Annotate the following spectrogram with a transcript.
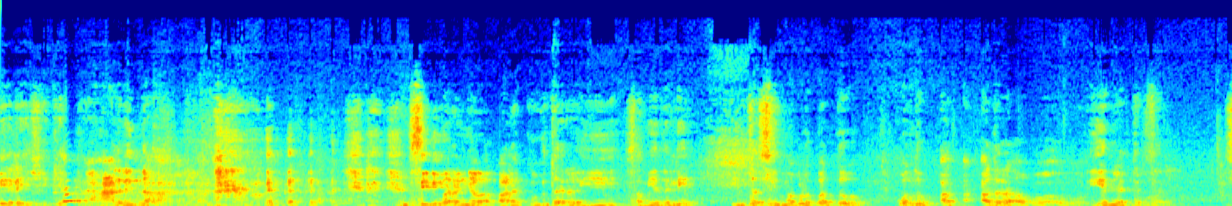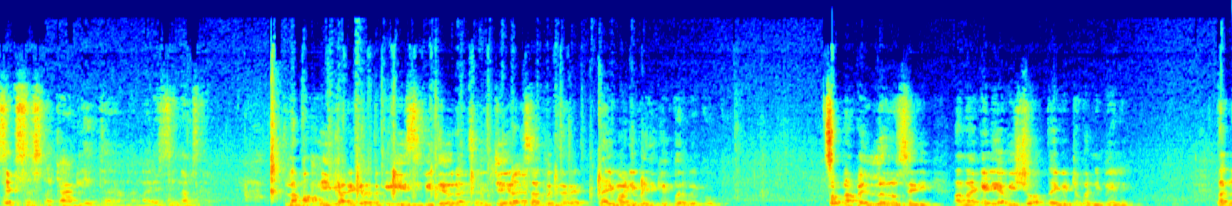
ಬೇರೆ ವಿಷಯಕ್ಕೆ ಆದ್ರಿಂದ ಸಿನಿಮಾ ರಂಗ ಭಾಳ ಕುಗ್ತಾ ಈ ಸಮಯದಲ್ಲಿ ಇಂಥ ಸಿನಿಮಾಗಳು ಬಂದು ಒಂದು ಅದರ ಏನು ಹೇಳ್ತಾರೆ ಸರ್? ಸಕ್ಸಸ್ನ ಕಾಣಲಿ ಅಂತ ನನ್ನ ಹೆಸರು ನಮಸ್ಕಾರ. ನಮ್ಮ ಈ ಕಾರ್ಯಕ್ರಮಕ್ಕೆ A C P Devaraj sir Jayaraj sir ಬಂದಿದ್ದಾರೆ. ದಯಮಾಡಿ ವೇದಿಕೆಗೆ ಬರಬೇಕು. ಸೊ ನಾವೆಲ್ಲರೂ ಸೇರಿ ನನ್ನ ಗೆಳೆಯ ವಿಶ್ವ, ದಯವಿಟ್ಟು ಬನ್ನಿ ಮೇಲೆ. ನನ್ನ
